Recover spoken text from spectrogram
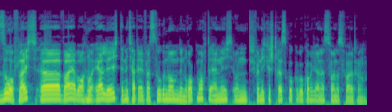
So, vielleicht äh, war er aber auch nur ehrlich, denn ich hatte etwas zugenommen, den Rock mochte er nicht und wenn ich gestresst gucke, bekomme ich eine Zornesfalte.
